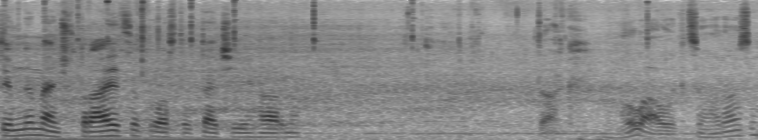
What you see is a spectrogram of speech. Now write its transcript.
тим не менш впирається просто в течії гарно. Так, голавлик цього разу.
